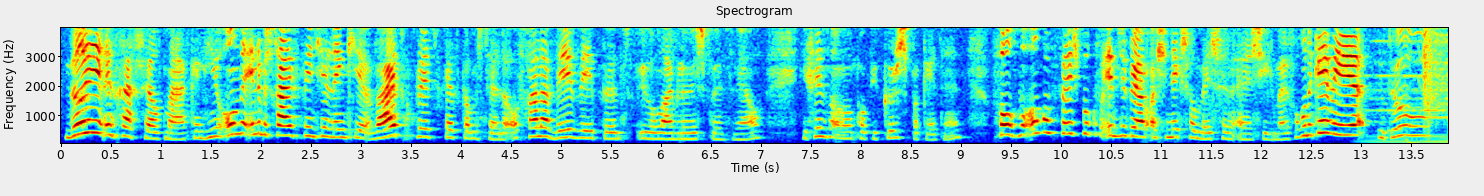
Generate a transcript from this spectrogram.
Wil je dit graag zelf maken? Hieronder in de beschrijving vind je een linkje waar je het complete pakket kan bestellen. Of ga naar www.uonlinebloemist.nl Je vindt dan ook een kopje cursuspakketten. Volg me ook op Facebook of Instagram als je niks wil missen. En dan zie je me de volgende keer weer. Doei!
